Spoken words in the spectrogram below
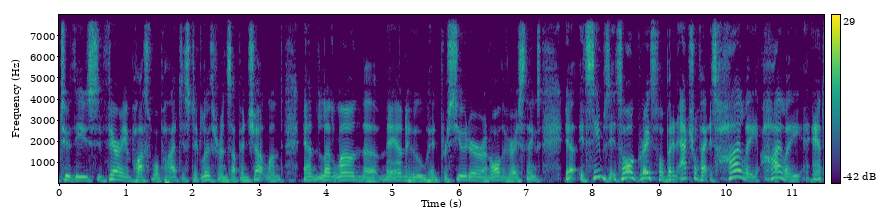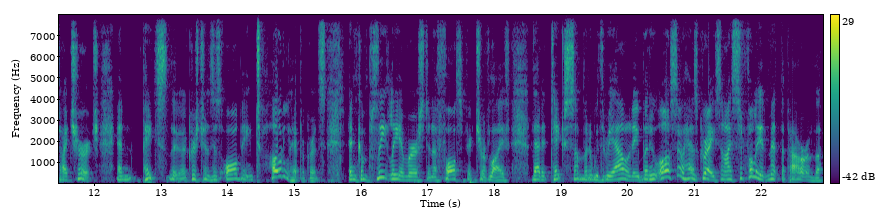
to these very impossible pietistic Lutherans up in Jutland, and let alone the man who had pursued her and all the various things. It seems it's all graceful, but in actual fact, it's highly, highly anti-church and paints the Christians as all being total hypocrites and completely immersed in a false picture of life. That it takes somebody with reality, but who also has grace. And I fully admit the power of the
